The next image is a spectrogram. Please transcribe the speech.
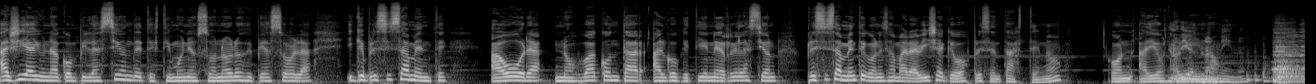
Allí hay una compilación de testimonios sonoros de Piazzolla y que precisamente ahora nos va a contar algo que tiene relación precisamente con esa maravilla que vos presentaste, ¿no? Con Adiós Nonino. Adiós,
